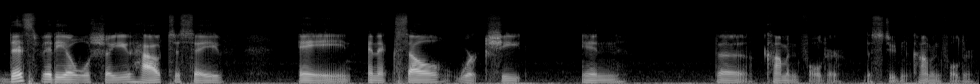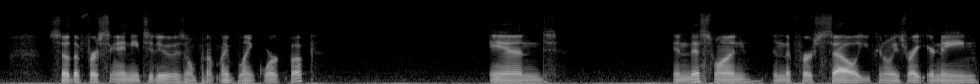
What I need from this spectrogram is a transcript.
This video will show you how to save a an Excel worksheet in the common folder, the student common folder. So the first thing I need to do is open up my blank workbook and in this one, in the first cell, you can always write your name.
